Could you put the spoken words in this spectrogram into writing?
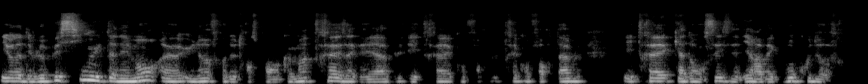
et on a développé simultanément euh, une offre de transport en commun très agréable et très, très confortable et très cadencée, c'est-à-dire avec beaucoup d'offres,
